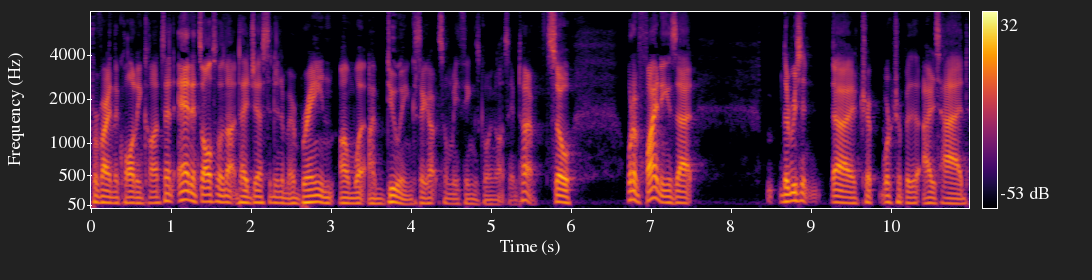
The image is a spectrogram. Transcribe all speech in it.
providing the quality content and it's also not digested into my brain on what I'm doing because I got so many things going on at the same time. So what I'm finding is that the recent uh, trip work trip that I just had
